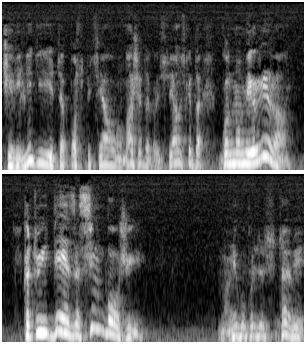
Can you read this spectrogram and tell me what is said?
че религията, по-специално нашата християнската, го номерира като идея за син Божий, но не го предостави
